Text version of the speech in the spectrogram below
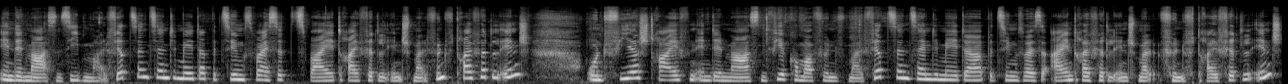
in den Maßen 7 x 14 cm bzw. 2 3 Viertel Inch x 5 3 Viertel Inch und vier Streifen in den Maßen 4,5 x 14 cm bzw. 1 3 Viertel Inch x 5 3 Viertel Inch.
